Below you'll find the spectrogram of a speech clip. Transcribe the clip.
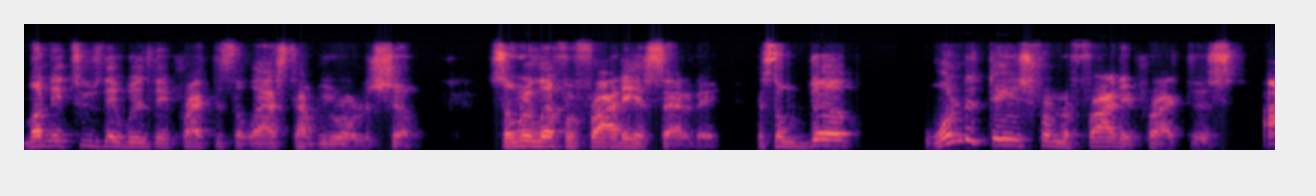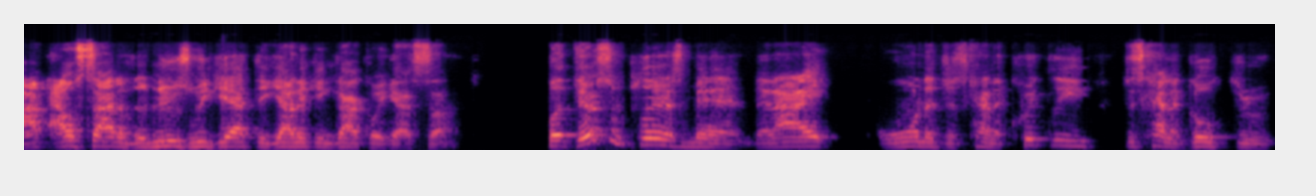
Monday, Tuesday, Wednesday practice the last time we were on the show. So we're left with Friday and Saturday. And so, Dub, one of the things from the Friday practice, uh, outside of the news we get that Yannick Ngakoue got signed, but there's some players, man, that I want to just kind of quickly just kind of go through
